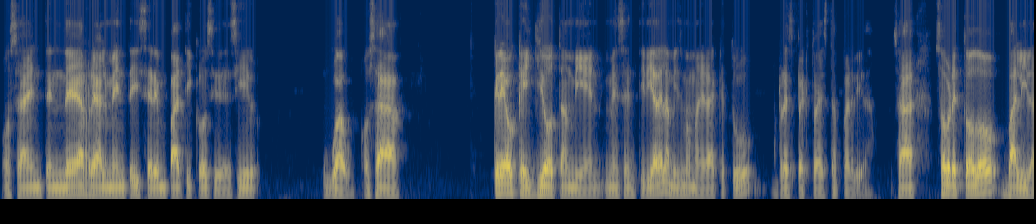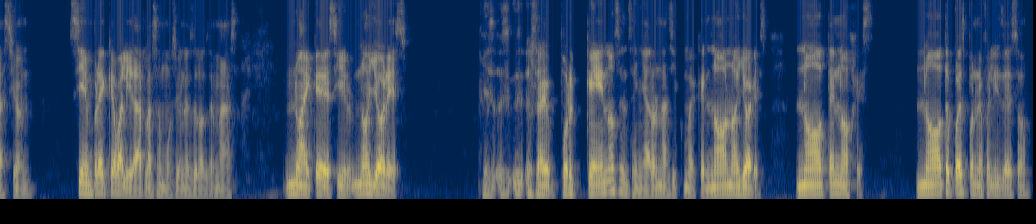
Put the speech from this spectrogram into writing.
o sea, entender realmente y ser empáticos y decir, wow, o sea, creo que yo también me sentiría de la misma manera que tú respecto a esta pérdida. O sea, sobre todo validación. Siempre hay que validar las emociones de los demás. No hay que decir, no llores. o sea, ¿por qué nos enseñaron así como de que no, no llores, no te enojes? No te puedes poner feliz de eso,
